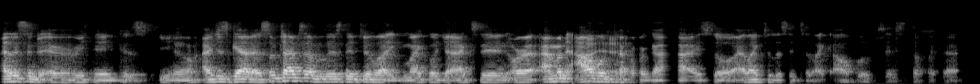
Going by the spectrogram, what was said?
I listen to everything because you know I just gotta. Sometimes I'm listening to like Michael Jackson, or I'm an album yeah. type of guy, so I like to listen to like albums and stuff like that.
